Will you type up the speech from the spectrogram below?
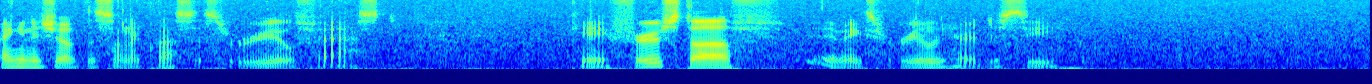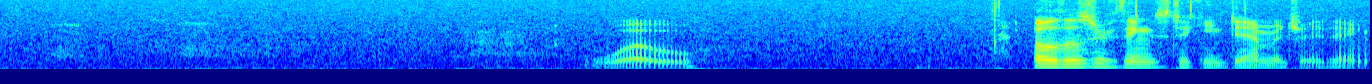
I'm gonna show off the sonic glasses real fast. Okay, first off, it makes it really hard to see. Whoa. Oh, those are things taking damage, I think.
